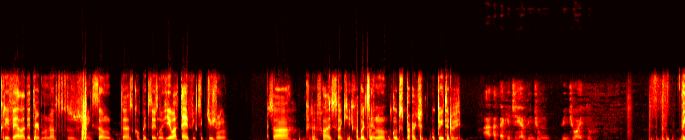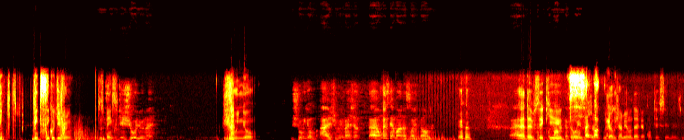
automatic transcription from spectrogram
Crivella determinou a suspensão das competições no Rio até 25 de junho. Só queria falar disso aqui. Acabou de sair no Clube Esporte, no Twitter eu vi. Até que dia? 21, 28? 20, 25 de junho. 25 de julho, né? Junho. Junho? Ah, junho, mas já é uma semana só então, né? Uhum. É, é, deve ser que então, os jogos jogo de não devem acontecer mesmo.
